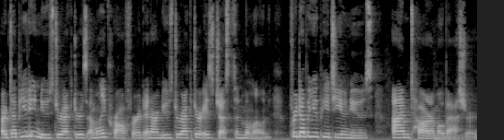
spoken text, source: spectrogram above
Our deputy news director is Emily Crawford, and our news director is Justin Malone. For WPGU News, I'm Tara Mobasher.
